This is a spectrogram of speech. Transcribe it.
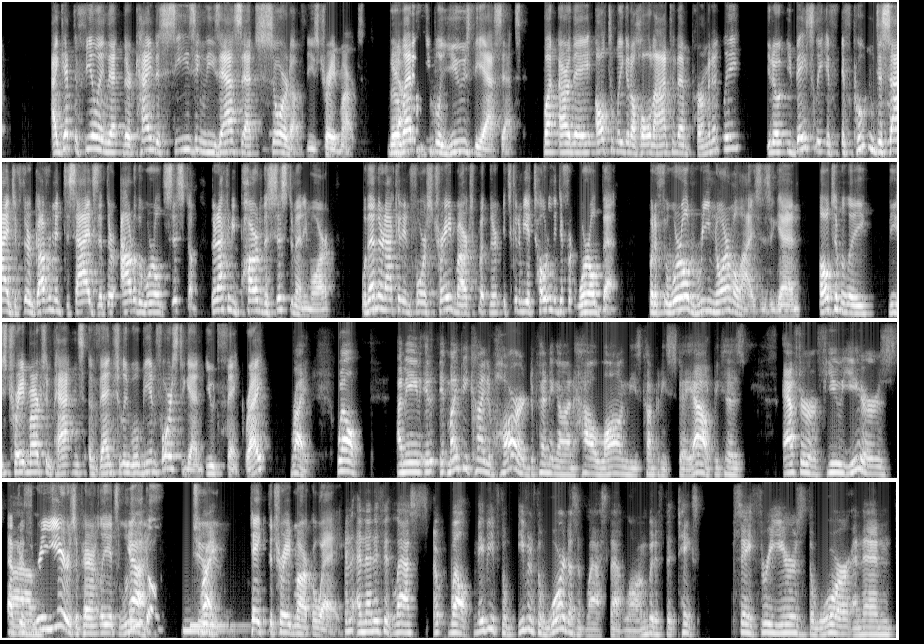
I get the feeling that they're kind of seizing these assets, sort of, these trademarks. They're yeah. letting people use the assets, but are they ultimately going to hold on to them permanently? You know, you basically, if, if Putin decides, if their government decides that they're out of the world system, they're not going to be part of the system anymore. Well, then they're not going to enforce trademarks, but it's going to be a totally different world then. But if the world renormalizes again, ultimately these trademarks and patents eventually will be enforced again, you'd think, right? Right. Well, I mean, it, it might be kind of hard depending on how long these companies stay out because after a few years. After um, three years, apparently, it's legal yes, to right. take the trademark away. And, and then if it lasts, uh, well, maybe if the even if the war doesn't last that long, but if it takes, say, three years, the war, and then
